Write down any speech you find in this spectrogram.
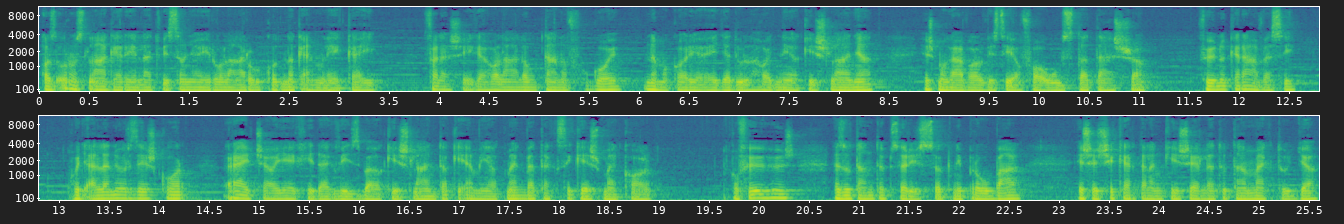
Az orosz láger élet viszonyairól árulkodnak emlékei. Felesége halála után a fogoly nem akarja egyedül hagyni a kislányát, és magával viszi a fa úsztatásra. Főnöke ráveszi, hogy ellenőrzéskor rejtse a jéghideg vízbe a kislányt, aki emiatt megbetegszik és meghal. A főhős ezután többször is szökni próbál, és egy sikertelen kísérlet után megtudja,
